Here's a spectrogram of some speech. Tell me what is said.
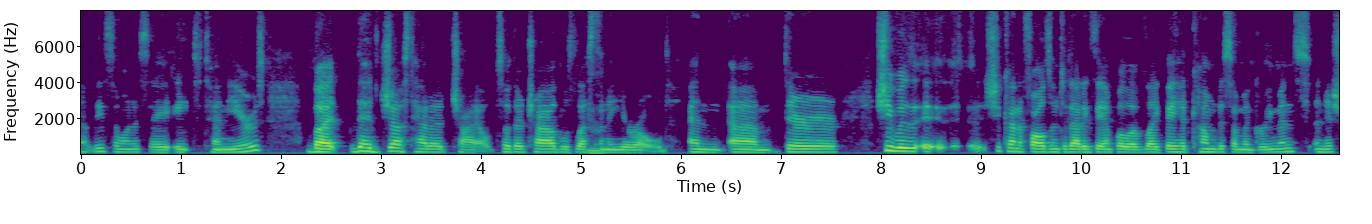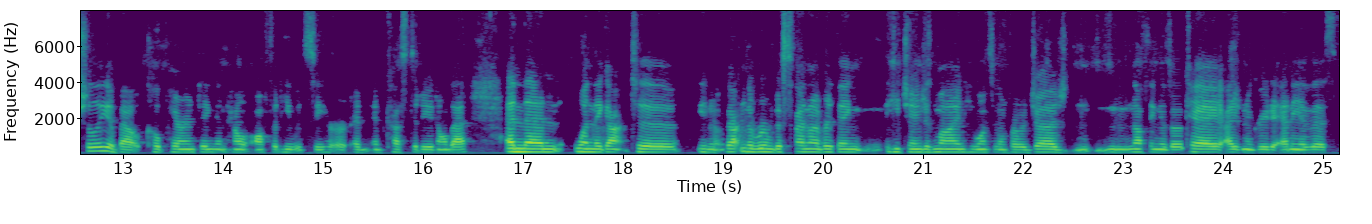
at least I want to say eight to 10 years, but they had just had a child. So their child was less mm. than a year old. And um, they're, she was eh, eh, she kind of falls into that example of like they had come to some agreements initially about co-parenting and how often he would see her and, and, custody and all that and then when they got to you know got in the room to sign on everything he changed his mind he wants to go in front of a judge nothing is okay i didn't agree to any of this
